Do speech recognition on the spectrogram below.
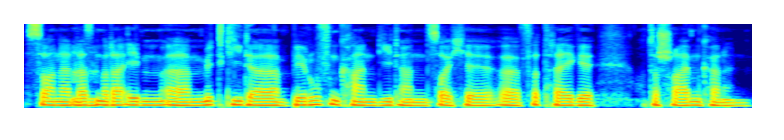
sondern mhm. dass man da eben äh, Mitglieder berufen kann, die dann solche äh, Verträge unterschreiben können.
